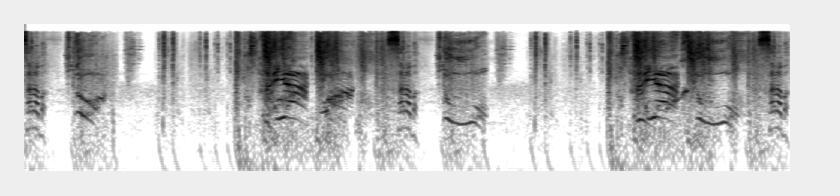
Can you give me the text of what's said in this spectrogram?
さらばさらばさらば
